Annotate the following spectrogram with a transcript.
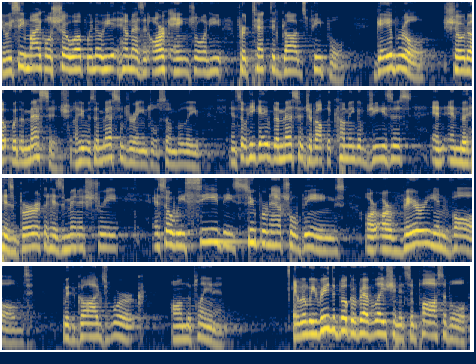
And we see Michael show up. We know he, him as an archangel, and he protected God's people. Gabriel showed up with a message. He was a messenger angel, some believe. And so he gave the message about the coming of Jesus and, and the, his birth and his ministry. And so we see these supernatural beings are, are very involved with God's work on the planet. And when we read the book of Revelation, it's impossible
